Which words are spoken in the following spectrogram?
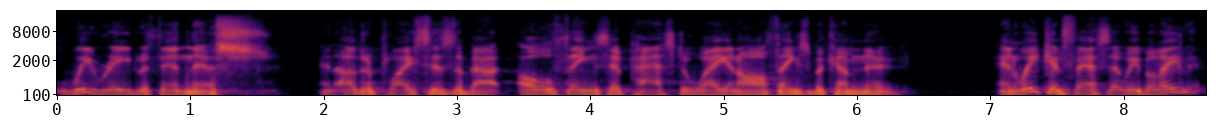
we read within this and other places about old things have passed away and all things become new. And we confess that we believe it.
